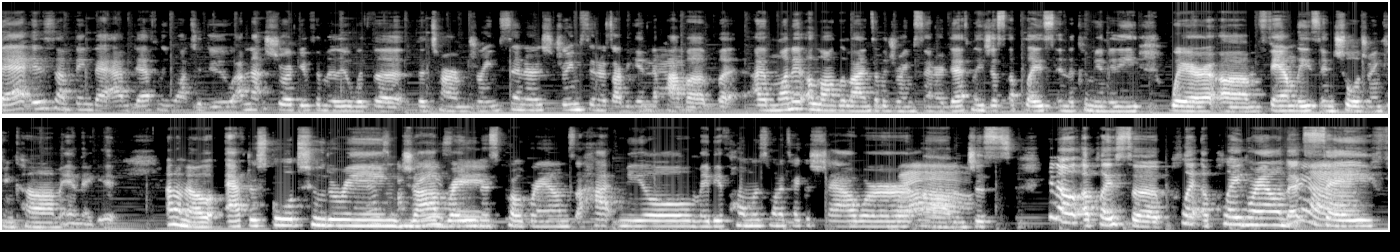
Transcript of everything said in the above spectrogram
that is something that I definitely want to do. I'm not sure if you're familiar with the the term dream centers. Dream centers are beginning to pop up, but I want it along the lines of a dream center. Definitely just a place in the community where um, families and children can come and they get. I don't know, after school tutoring, job readiness programs, a hot meal, maybe if homeless want to take a shower, Wow. um, just, you know, a place to play, a playground that's Yeah. safe,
